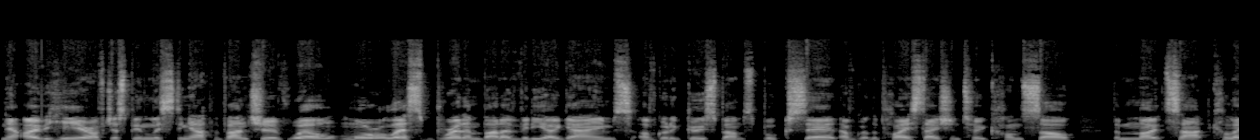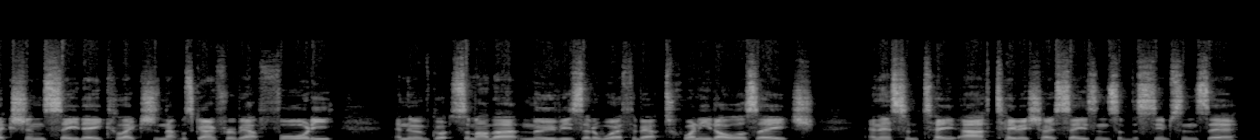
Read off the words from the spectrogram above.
Now over here I've just been listing up a bunch of, well, more or less bread and butter video games. I've got a Goosebumps book set, I've got the PlayStation 2 console, the Mozart collection CD collection, that was going for about 40 and then we've got some other movies that are worth about $20 each, and then some t- uh, TV show seasons of The Simpsons there.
